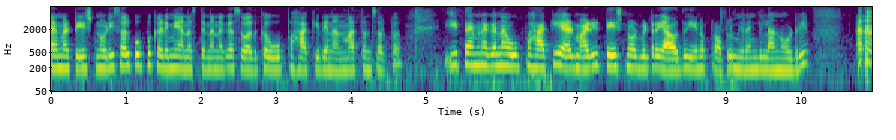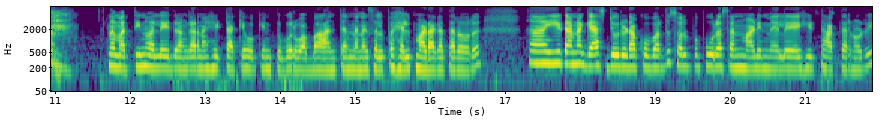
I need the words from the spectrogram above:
ಟೈಮ್ನಾಗ ಟೇಸ್ಟ್ ನೋಡಿ ಸ್ವಲ್ಪ ಉಪ್ಪು ಕಡಿಮೆ ಅನ್ನಿಸ್ತೆ ನನಗೆ, ಸೊ ಅದಕ್ಕೆ ಉಪ್ಪು ಹಾಕಿದೆ, ನಾನು ಮತ್ತೊಂದು ಸ್ವಲ್ಪ. ಈ ಟೈಮ್ನಾಗ ನಾವು ಉಪ್ಪು ಹಾಕಿ ಆ್ಯಡ್ ಮಾಡಿ ಟೇಸ್ಟ್ ನೋಡಿಬಿಟ್ರೆ ಯಾವುದು ಏನೂ ಪ್ರಾಬ್ಲಮ್ ಇರಂಗಿಲ್ಲ ನೋಡ್ರಿ. ನಮ್ಮ ಅತ್ತಿನೂ ಅಲ್ಲೇ ಇದ್ರಂಗಾರ ನಾ ಹಿಟ್ಟು ಹಾಕಿ ಹೋಗ್ತೀನಿ ತಗೋರು ಬಾ ಅಂತ ನನಗೆ ಸ್ವಲ್ಪ ಹೆಲ್ಪ್ ಮಾಡಾಕತ್ತಾರ ಅವ್ರು. ಈ ಟೈಮ್ನಾಗ ಗ್ಯಾಸ್ ಜೋರು ಇಡಕ್ಕೆ ಹೋಗ್ಬಾರ್ದು. ಸ್ವಲ್ಪ ಪೂರ ಸಣ್ಣ ಮಾಡಿದ ಮೇಲೆ ಹಿಟ್ಟು ಹಾಕ್ತಾರೆ ನೋಡ್ರಿ.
